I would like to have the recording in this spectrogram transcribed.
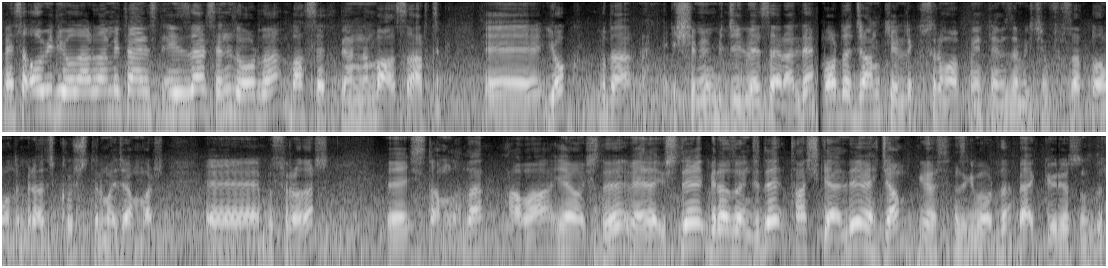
mesela o videolardan bir tanesini izlerseniz orada bahsettiklerinden bazısı artık e, yok. Bu da işimin bir cilvesi herhalde. Bu arada cam kirli. Kusuruma bakmayın temizlemek için fırsat bulamadım. Birazcık koşuşturmacam var e, bu sıralar. Ve İstanbul'da da hava yağışlı ve üstte biraz önce de taş geldi ve cam gördüğünüz gibi orada belki görüyorsunuzdur.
